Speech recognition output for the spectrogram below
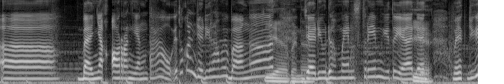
uh, banyak orang yang tahu itu kan jadi ramai banget yeah, bener. jadi udah mainstream gitu ya dan yeah. banyak juga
